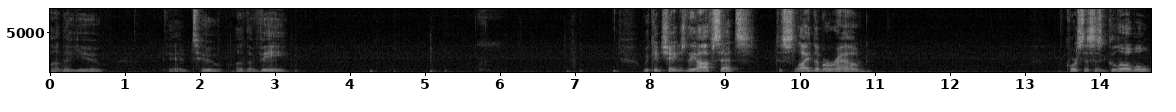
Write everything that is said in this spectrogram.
on the U and 2 on the V. We can change the offsets to slide them around. Of course, this is global.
